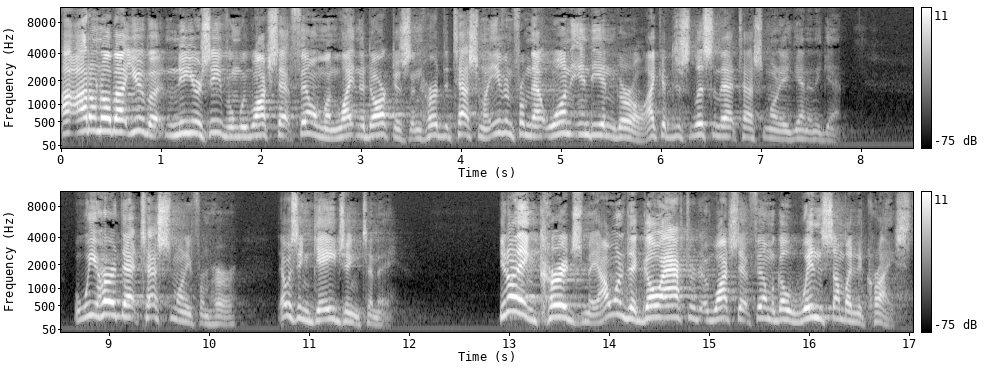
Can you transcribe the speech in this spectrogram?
I, I don't know about you, but New Year's Eve when we watched that film on Light in the Darkness and heard the testimony, even from that one Indian girl, I could just listen to that testimony again and again. When we heard that testimony from her, that was engaging to me. You know, it encouraged me. I wanted to go after and watch that film and go win somebody to Christ.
